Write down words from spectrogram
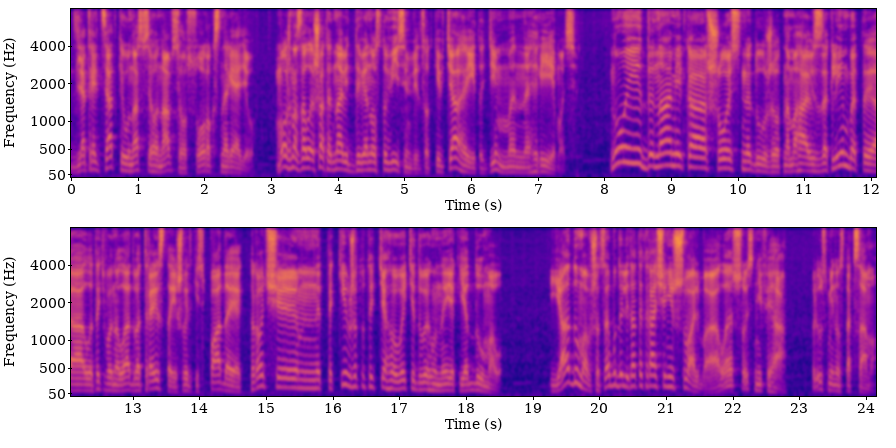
Для тридцятки у нас всього-навсього 40 снарядів. Можна залишати навіть 98% тяги, і тоді ми не гріємось. Ну і динаміка щось не дуже. От намагаюсь заклімбити, а летить воно ледве 300 і швидкість падає. Коротше, не такі вже тут і тяговиті двигуни, як я думав. Я думав, що це буде літати краще, ніж швальба, але щось ніфіга. Плюс-мінус так само.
